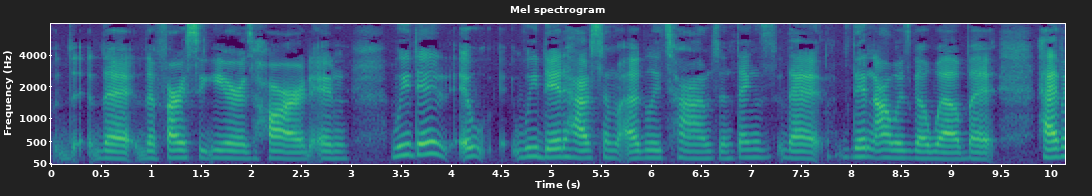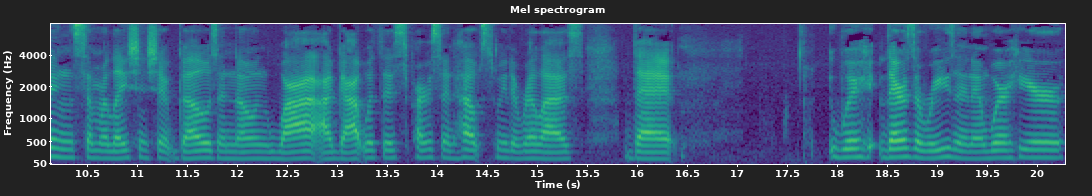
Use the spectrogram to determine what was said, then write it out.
the the first year is hard and we did it we did have some ugly times and things that didn't always go well but having some relationship goals and knowing why I got with this person helps me to realize that we're there's a reason and we're here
